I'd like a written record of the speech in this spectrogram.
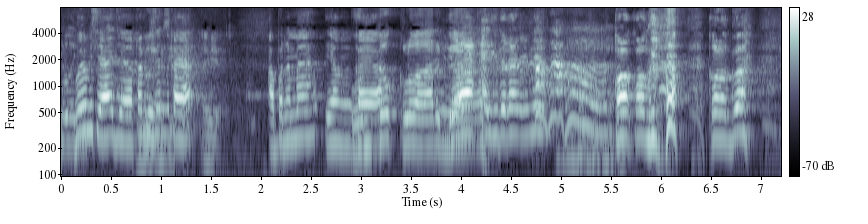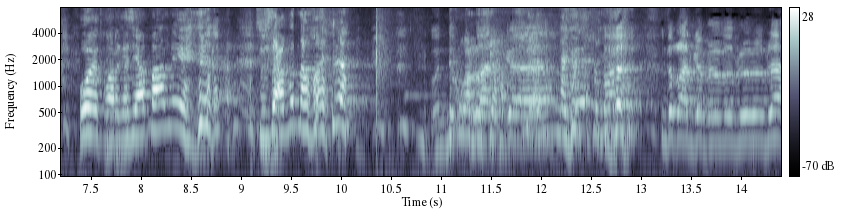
Gue MC aja. Kan MC. kayak. Apa namanya yang kayak untuk keluarga Ya kayak gitu kan ini. Kalau kalau gue kalau gue, woi keluarga siapa nih? Susah banget namanya. Untuk keluarga Untuk keluarga bla bla bla bla bla.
